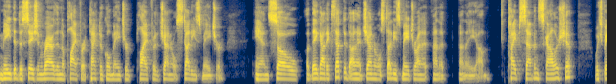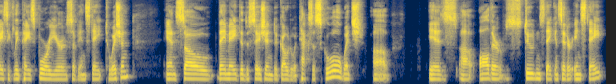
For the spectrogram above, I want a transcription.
made the decision rather than apply for a technical major, apply for the general studies major. And so uh, they got accepted on a general studies major on a on a on a um, type seven scholarship, which basically pays four years of in-state tuition. And so they made the decision to go to a Texas school, which uh, is uh, all their students they consider in-state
